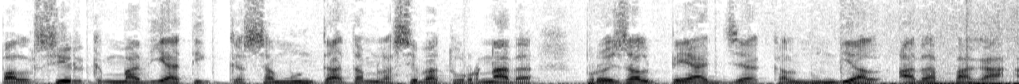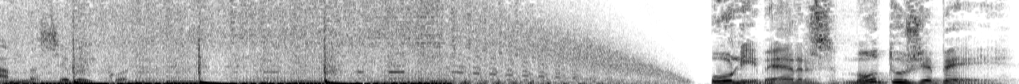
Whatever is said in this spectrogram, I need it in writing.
pel circ mediàtic que s'ha muntat amb la seva tornada, però és el peatge que el Mundial ha de pagar amb la seva icona. Univers MotoGP.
